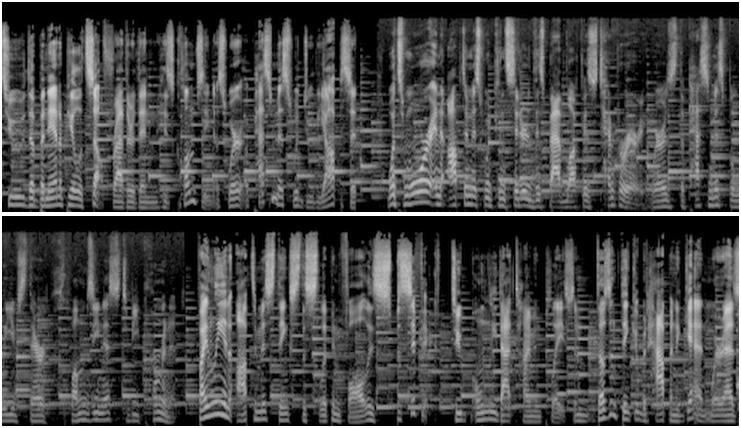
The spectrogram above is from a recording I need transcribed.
to the banana peel itself rather than his clumsiness, where a pessimist would do the opposite. What's more, an optimist would consider this bad luck as temporary, whereas the pessimist believes their clumsiness to be permanent. Finally, an optimist thinks the slip and fall is specific to only that time and place and doesn't think it would happen again, whereas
